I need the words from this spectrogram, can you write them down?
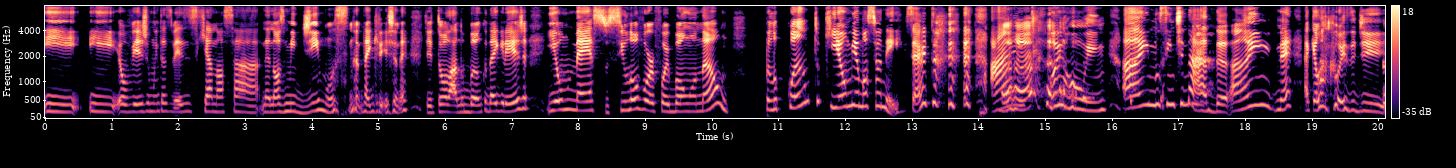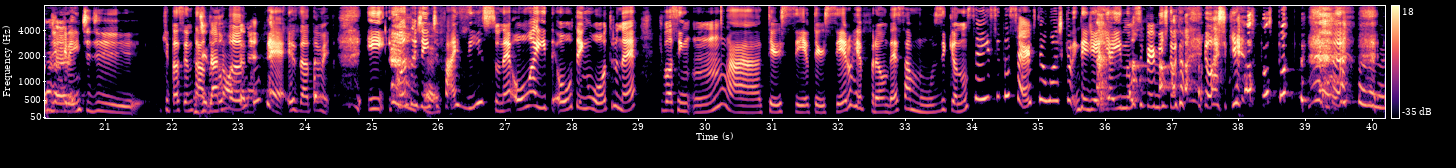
E, e eu vejo muitas vezes que a nossa, né, nós medimos na, na igreja, né? Eu tô lá no banco da igreja e eu meço se o louvor foi bom ou não pelo quanto que eu me emocionei, certo? Ai, uhum. foi ruim. Ai, não senti nada. Ai, né? Aquela coisa de, uhum. de crente de que tá sentado no nota, banco. Né? É, exatamente. E, e quando a gente é. faz isso, né? Ou aí, ou tem o outro, né? Que falou assim: hum, a terceiro, o terceiro refrão dessa música, eu não sei se tá certo teologicamente. Entendi. E aí não se permite. Então, eu acho que.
